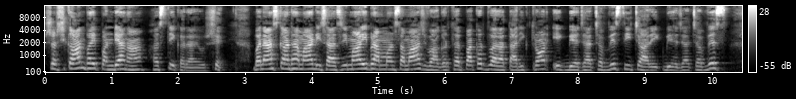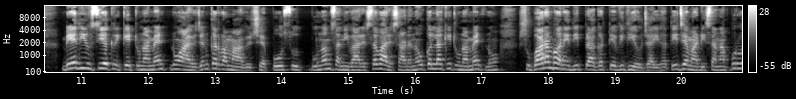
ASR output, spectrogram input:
શશિકાંતભાઈ પંડ્યાના હસ્તે કરાયો છે. બનાસકાંઠામાં ડીસા શ્રી માળી બ્રાહ્મણ સમાજ વાગડ થરપાકર દ્વારા તારીખ ત્રણ એક બે હજાર છવ્વીસથી ચાર એક બે હજાર છવ્વીસ બે દિવસીય ક્રિકેટ ટુર્નામેન્ટનું આયોજન કરવામાં આવ્યું છે. પોષ પૂનમ શનિવારે સવારે સાડા નવ કલાકે ટુર્નામેન્ટનો શુભારંભ અને દીપ પ્રાગટ્ય વિધિ યોજાઈ હતી, જેમાં ડીસાના પૂર્વ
